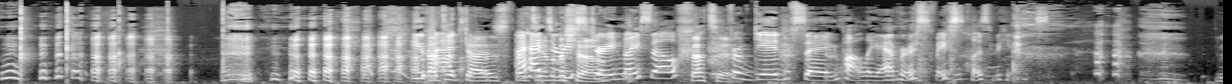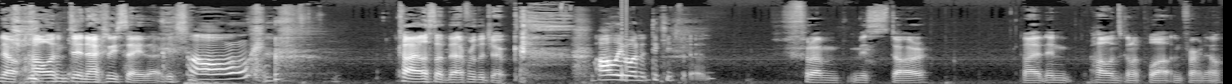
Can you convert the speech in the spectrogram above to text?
You That's had it, guys. I That's the had to of the show. restrain myself That's it. from Gibbs saying polyamorous space lesbians. no, Holland didn't actually say that. Oh. Kyle said that for the joke. Ollie wanted to keep it in. From Miss Star. And Holland's gonna pull out Inferno.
